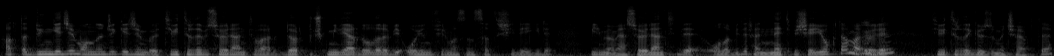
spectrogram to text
Hatta dün gece mi ondan önce gece mi böyle Twitter'da bir söylenti vardı. 4,5 milyar dolara bir oyun firmasının satışıyla ilgili. Bilmiyorum yani söylenti de olabilir. Hani net bir şey yoktu ama Hı hı. öyle Twitter'da gözüme çarptı.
